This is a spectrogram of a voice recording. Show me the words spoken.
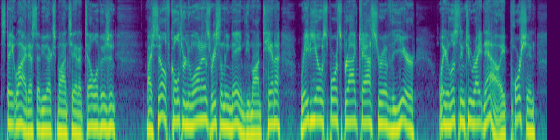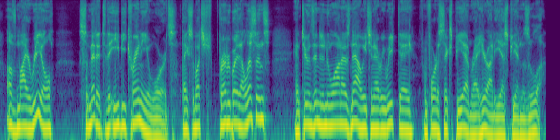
statewide SWX Montana Television. Myself, Colter Nuanez, recently named the Montana Radio Sports Broadcaster of the Year. What you're listening to right now, a portion of my reel submitted to the E.B. Craney Awards. Thanks so much for everybody that listens and tunes into Nuanez now each and every weekday from 4 to 6 p.m. right here on ESPN Missoula.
